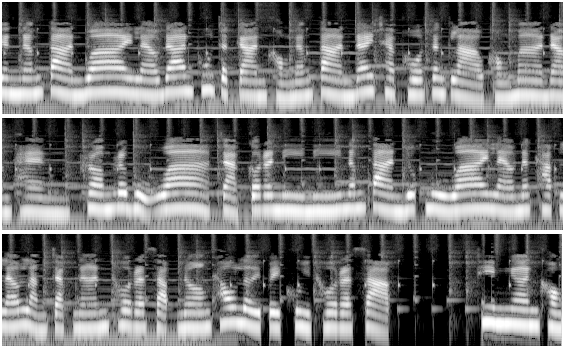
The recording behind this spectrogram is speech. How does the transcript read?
ยันน้ำตาลไหว้แล้วด้านผู้จัดการของน้ำตาลได้แชร์โพสต์ดังกล่าวของมาดามแพง พร้อมระบุว่าจากกรณีนี้น้ำตาลยกมือไหว้แล้วนะครับ แล้วหลังจากนั้นโทรศัพท์น้องเข้าเลยไปคุยโทรศัพท์ ทีมงานของ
